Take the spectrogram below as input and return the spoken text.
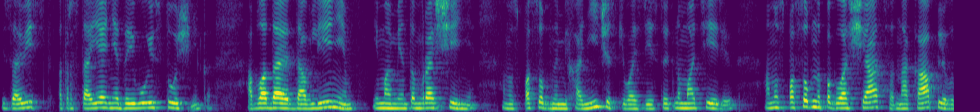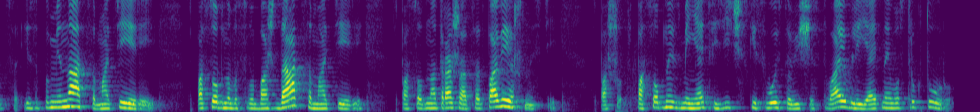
и зависит от расстояния до его источника, обладает давлением и моментом вращения. Оно способно механически воздействовать на материю. Оно способно поглощаться, накапливаться и запоминаться материей, способно высвобождаться материей, способно отражаться от поверхностей, способно изменять физические свойства вещества и влиять на его структуру.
